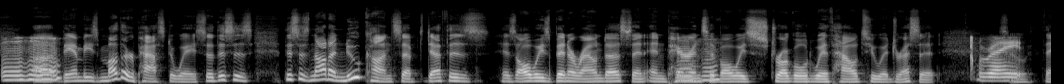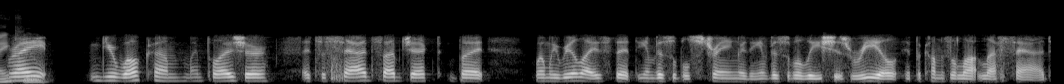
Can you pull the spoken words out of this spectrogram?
Mm-hmm. Uh, Bambi's mother passed away. So this is this is not a new concept. Death is has always been around us, and and parents mm-hmm. have always struggled with how to address it. Right. So thank right. you. Right. You're welcome. My pleasure. It's a sad subject, but when we realize that the invisible string or the invisible leash is real, it becomes a lot less sad.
